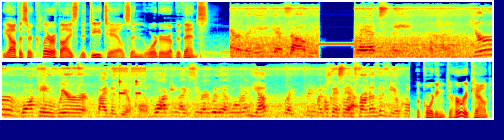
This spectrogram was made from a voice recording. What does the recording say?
The officer clarifies the details and order of events. and then he gets out and he grabs me. Okay. You're walking where by the vehicle? Walking like, see right where that woman? Yep. Right, pretty much. Okay, so in front of the vehicle. According to her account,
